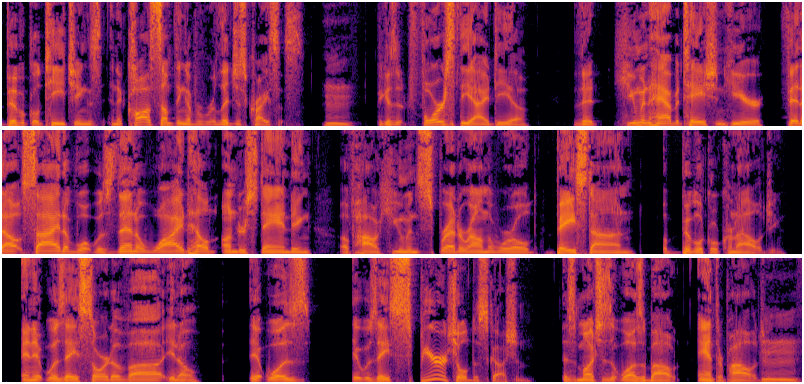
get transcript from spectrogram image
biblical teachings, and it caused something of a religious crisis mm. because it forced the idea that human habitation here fit outside of what was then a wide held understanding of how humans spread around the world based on a biblical chronology and it was a sort of uh, you know, it was it was a spiritual discussion as much as it was about anthropology. Mm.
